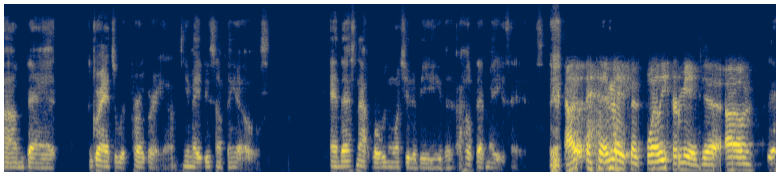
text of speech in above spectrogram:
um, that graduate program. You may do something else. And that's not where we want you to be either. I hope that made sense. it makes sense. Well, at least for me, it did. Um, yeah.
